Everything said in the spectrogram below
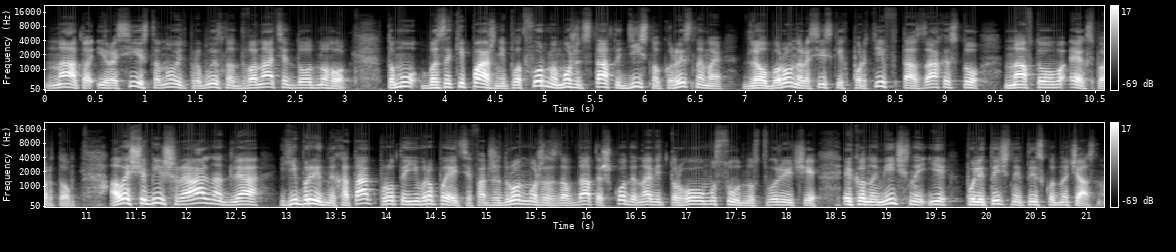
НАТО і Росії становить приблизно 12 до 1. Тому безекіпажні платформи можуть стати дійсно корисними для оборони російських портів та захисту нафтового експорту. Але що більш реально для гібридних атак проти європейців, адже дрон може завдати шкоди навіть торговому судну, створюючи економічний і політичний тиск одночасно.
